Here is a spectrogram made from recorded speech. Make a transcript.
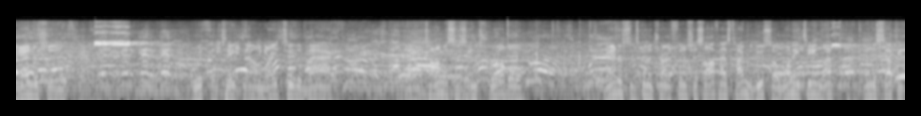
Anderson with the takedown right to the back. Thomas is in trouble. Anderson's going to try to finish this off. Has time to do so. 118 left in the second.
